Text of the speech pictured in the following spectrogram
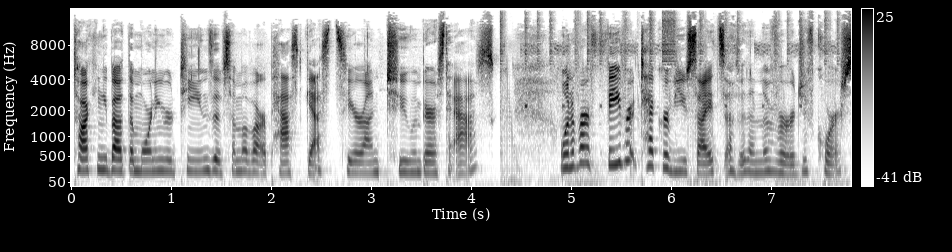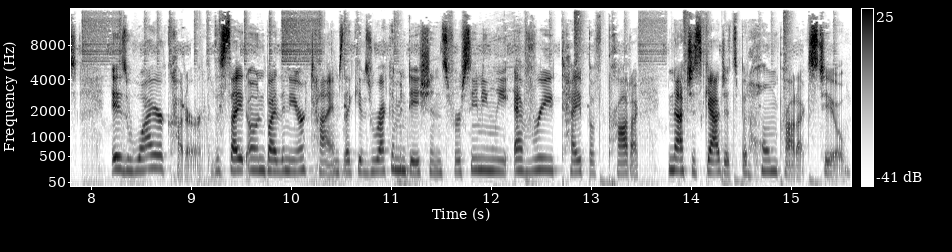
talking about the morning routines of some of our past guests here on Too Embarrassed to Ask. One of our favorite tech review sites, other than The Verge, of course, is Wirecutter, the site owned by the New York Times that gives recommendations for seemingly every type of product, not just gadgets, but home products too.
